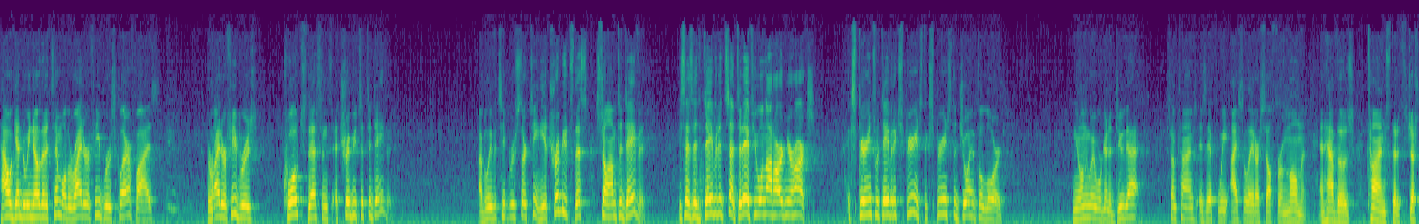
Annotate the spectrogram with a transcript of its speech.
How again do we know that it's him? Well, the writer of Hebrews clarifies. The writer of Hebrews quotes this and attributes it to David. I believe it's Hebrews 13. He attributes this psalm to David. He says that David had said, Today, if you will not harden your hearts, experience what David experienced, experience the joy of the Lord. And the only way we're going to do that sometimes is if we isolate ourselves for a moment and have those times that it's just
